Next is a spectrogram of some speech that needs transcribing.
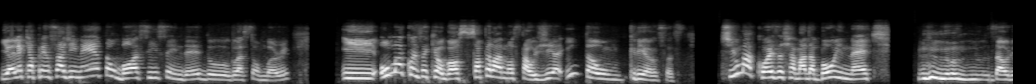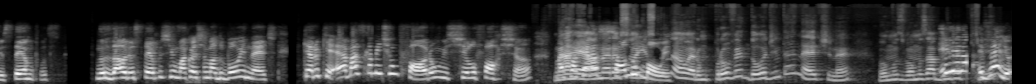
E olha que a prensagem nem é tão boa assim sem D do Glastonbury. E uma coisa que eu gosto, só pela nostalgia, então, crianças, tinha uma coisa chamada Bowinet no, nos áureos tempos. Nos áureos tempos tinha uma coisa chamada Bowinet. Que era o quê? Era basicamente um fórum, estilo Forchan, mas Na só real, que era, só, só do Bowie. Não, era um provedor de internet, né? Vamos, vamos abrir. Ele era, aqui. velho,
